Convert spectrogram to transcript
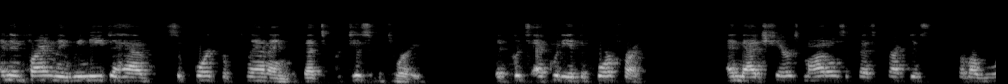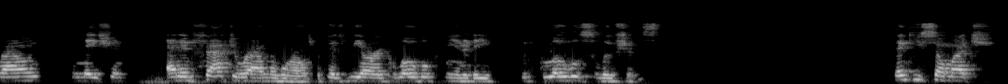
And then finally, we need to have support for planning that's participatory, that puts equity at the forefront, and that shares models of best practice from around the nation and, in fact, around the world, because we are a global community with global solutions. Thank you so much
